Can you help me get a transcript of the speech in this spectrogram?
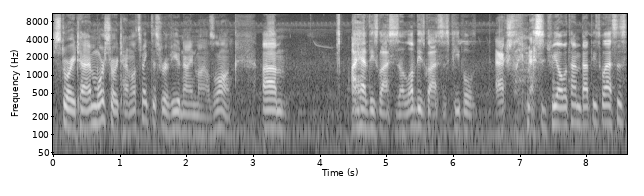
story time, more story time. Let's make this review nine miles long. Um, I have these glasses. I love these glasses. People actually message me all the time about these glasses.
